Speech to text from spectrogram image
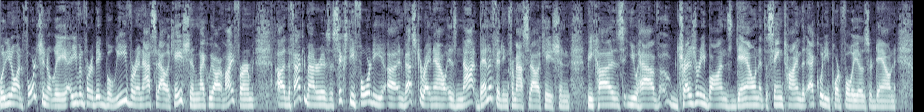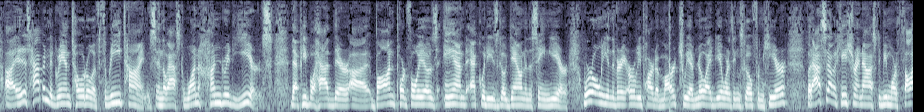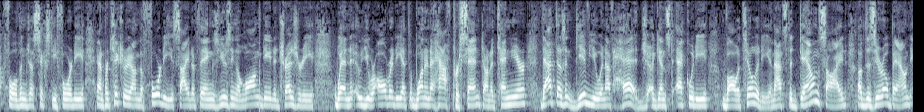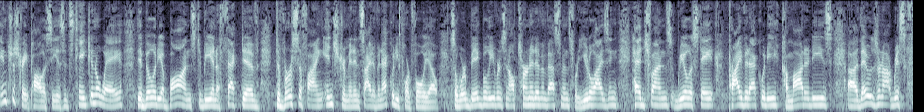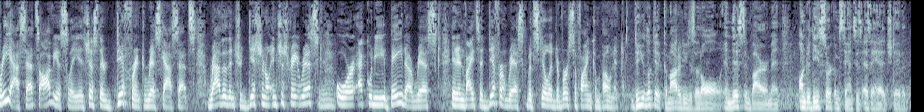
Well, you know, unfortunately, even for a big believer in asset allocation like we are at my firm, uh, the fact of the matter is a 60-40 uh, investor right now is not benefiting from asset allocation because you have treasury bonds down at the same time that equity portfolios are down. Uh, it has happened a grand total of three times in the last 100 years that people had their uh, bond portfolios and equities go down in the same year. We're only in the very early part of March. We have no idea where things go from here. But asset allocation right now has to be more thoughtful than just 60-40, and particularly on the 40 side of things, using a long dated treasury when you were already at the one and a half percent on a 10 year. That doesn't give you enough hedge against equity volatility. And that's the downside of the zero bound interest rate policy is it's taken away the ability of bonds to be an effective alternative diversifying instrument inside of an equity portfolio. So we're big believers in alternative investments. We're utilizing hedge funds, real estate, private equity, commodities. Uh, those are not risk-free assets, obviously. It's just they're different risk assets. Rather than traditional interest rate risk mm. or equity beta risk, it invites a different risk, but still a diversifying component. Do you look at commodities at all in this environment under these circumstances as a hedge, David?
